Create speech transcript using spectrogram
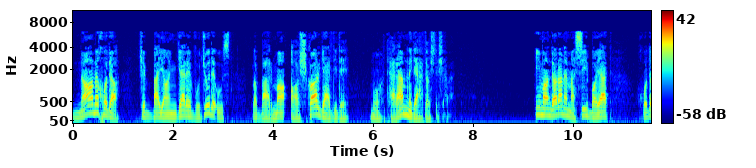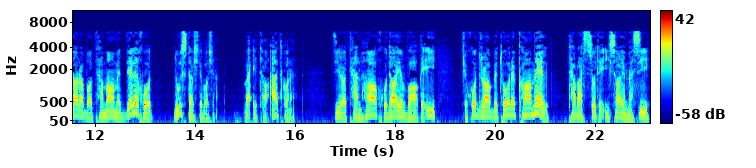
نام خدا که بیانگر وجود اوست و بر ما آشکار گردیده محترم نگه داشته شود. ایمانداران مسیح باید خدا را با تمام دل خود دوست داشته باشند و اطاعت کنند زیرا تنها خدای واقعی که خود را به طور کامل توسط عیسی مسیح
